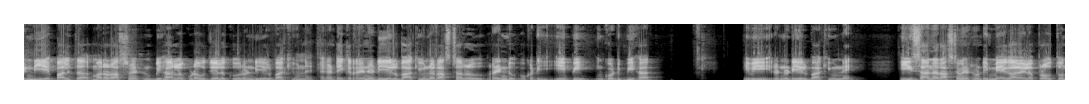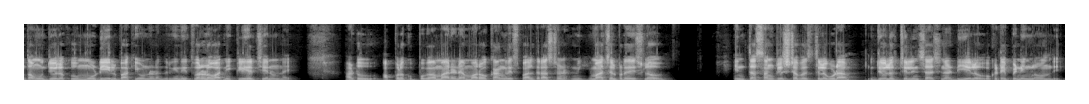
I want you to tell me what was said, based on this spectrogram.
ఎన్డీఏ పాలిత మరో రాష్ట్రం బీహార్లో కూడా ఉద్యోగులకు రెండు డిఏలు బాకీ ఉన్నాయి. ఎందుకంటే ఇక్కడ రెండు డిఏలు బాకీ ఉన్న రాష్ట్రాలు రెండు ఒకటి ఏపీ ఇంకోటి బీహార్. ఇవి రెండు డిఏలు బాకీ ఉన్నాయి. ఈశాన్య రాష్ట్రమైనటువంటి మేఘాలయలో ప్రభుత్వం తమ ఉద్యోగులకు మూడు డిఏలు బాకీ ఉండడం జరిగింది. త్వరలో వాటిని క్లియర్ చేయనున్నాయి. అటు అప్పుల కుప్పగా మారిన మరో కాంగ్రెస్ పాలిత రాష్ట్రమైనటువంటి హిమాచల్ ప్రదేశ్లో ఇంత సంక్లిష్ట పరిస్థితుల్లో కూడా ఉద్యోగులకు చెల్లించాల్సిన డిఏలో ఒకటే పెండింగ్లో ఉంది.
